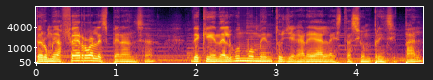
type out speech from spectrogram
Pero me aferro a la esperanza de que en algún momento llegaré a la estación principal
